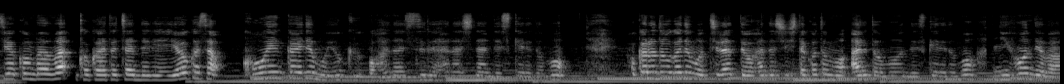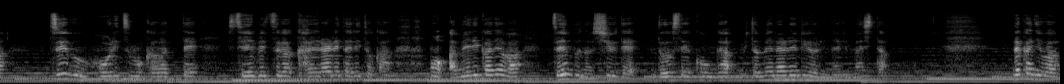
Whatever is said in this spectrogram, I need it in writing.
ちはこんばんは。ココアートチャンネルへようこそ。講演会でもよくお話しする話なんですけれども他の動画でもちらっとお話ししたこともあると思うんですけれども日本では随分法律も変わって性別が変えられたりとかもうアメリカでは全部の州で同性婚が認められるようになりました。中には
